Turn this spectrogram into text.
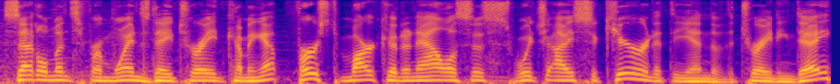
Settlements from Wednesday trade coming up. First market analysis, which I secured at the end of the trading day,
